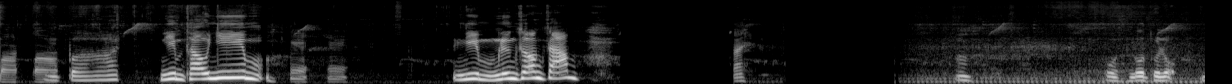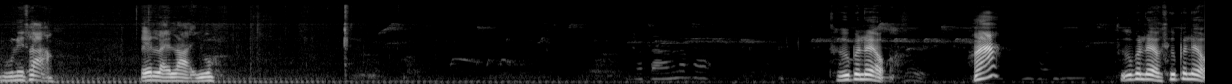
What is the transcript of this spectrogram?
ปาดปามีดปาดยิ้มเท่ายิ้มแฮ่แฮ่ยิ้มหนึ่งสองสามไปอืมโอ้ยรถเพิ่นอยู่ในทางเล่นหลายๆอยู่ถือไปแล้ว ฮะ ถือไปแล้ว ถือไปแล้ว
